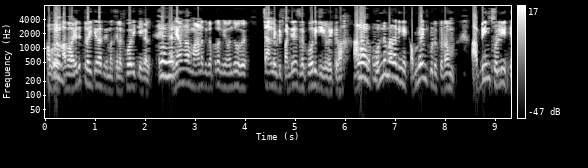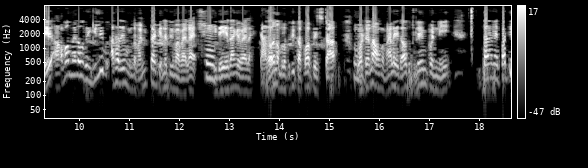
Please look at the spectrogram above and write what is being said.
அவ அவ எடுத்து வைக்கிறா தெரியுமா சில கோரிக்கைகள். கல்யாணம் ஆனதுக்கு அப்புறம் நீ வந்து சேனல் இப்படி பண்றேன் சில கோரிக்கைகள் வைக்கிறா. ஆனா அந்த பொண்ணு மேல நீங்க கம்ப்ளைண்ட் கொடுக்கணும் அப்படின்னு சொல்லிட்டு அவ மேல ஒரு இழிவு. அதாவது இந்த வனிதாக்கு என்ன தெரியுமா வேலை. இதேதாங்க வேலை. யாராவது நம்மள பத்தி தப்பா பேசிட்டா உடனே அவங்க மேல ஏதாவது கிளைம் பண்ணி தன்னை பத்தி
